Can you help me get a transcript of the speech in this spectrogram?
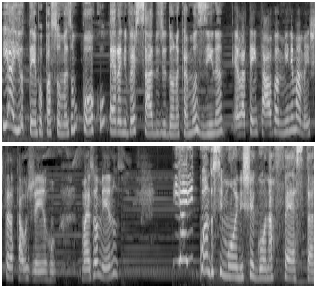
E aí o tempo passou mais um pouco, era aniversário de Dona Carmosina. Ela tentava minimamente tratar o genro, mais ou menos. E aí, quando Simone chegou na festa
